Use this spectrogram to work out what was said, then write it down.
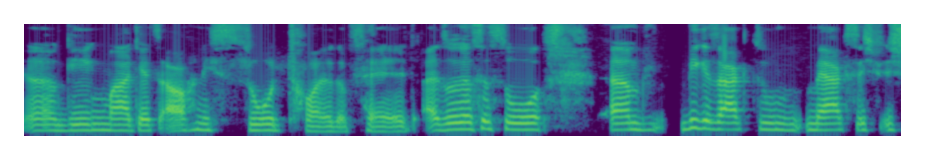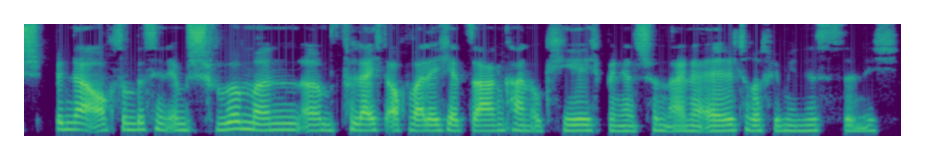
äh, Gegenwart jetzt auch nicht so toll gefällt. Also das ist so, ähm, wie gesagt, du merkst, ich, ich bin da auch so ein bisschen im Schwimmen, ähm, vielleicht auch, weil ich jetzt sagen kann, okay, ich bin jetzt schon eine ältere Feministin, ich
